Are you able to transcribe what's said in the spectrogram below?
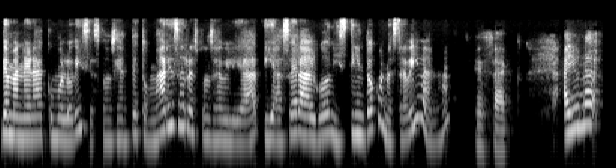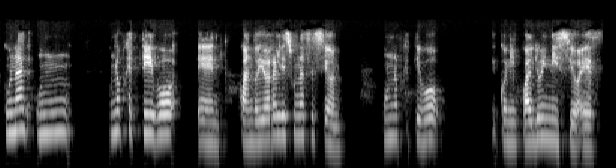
de manera, como lo dices, consciente, tomar esa responsabilidad y hacer algo distinto con nuestra vida, ¿no? Exacto. Hay una, una, un, un objetivo en, cuando yo realizo una sesión, un objetivo con el cual yo inicio es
